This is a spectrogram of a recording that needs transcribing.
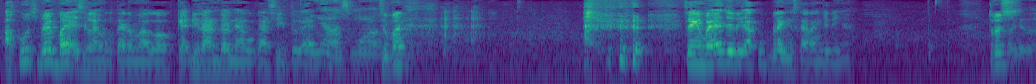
Aku sebenarnya banyak sih lah bukti sama aku kayak di rundown yang aku kasih itu kan. Kayaknya lah semua Cuman saya banyak jadi aku blank sekarang jadinya. Terus gitu.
